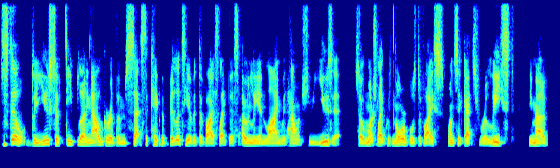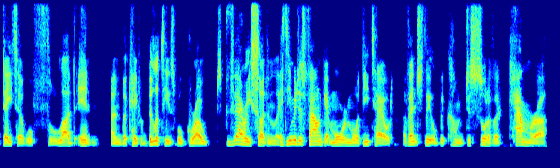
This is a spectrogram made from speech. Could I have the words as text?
Still, the use of deep learning algorithms sets the capability of a device like this only in line with how much you use it. So, much like with Neurable's device, once it gets released, the amount of data will flood in and the capabilities will grow very suddenly. As the images found get more and more detailed, eventually it will become just sort of a camera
